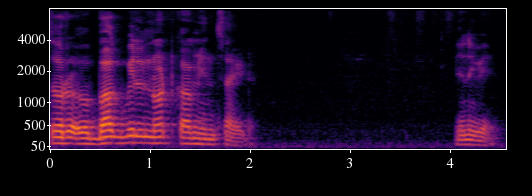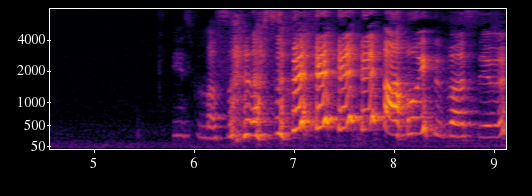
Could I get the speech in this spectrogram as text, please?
So bug will not come inside. Anyway, It's masala. How is possible?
